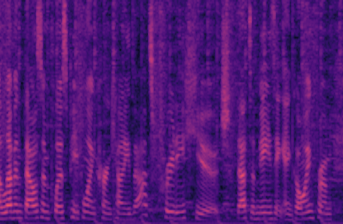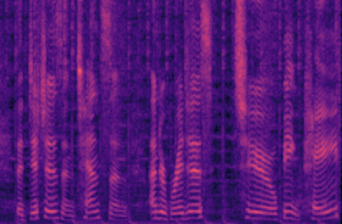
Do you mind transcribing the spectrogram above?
11,000 plus people in Kern County, that's pretty huge. That's amazing. And going from the ditches and tents and under bridges to being paid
